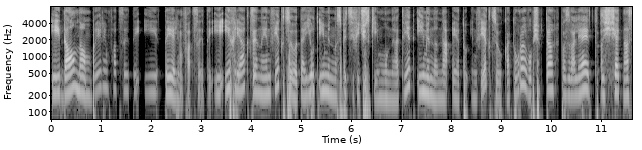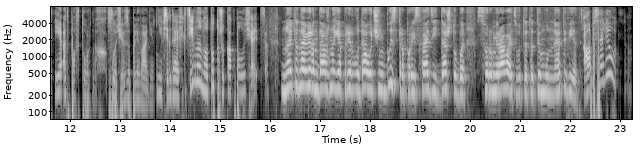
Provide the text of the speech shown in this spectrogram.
и дал нам Б-лимфоциты и Т-лимфоциты. И их реакция на инфекцию дает именно специфический иммунный ответ именно на эту инфекцию, которая, в общем-то, позволяет защищать нас и от повторных случаев заболевания. Не всегда эффективно, но тут уже как получается. Но это, наверное, должно, я прерву, да, очень быстро происходить, да, чтобы сформировать вот этот иммунный ответ. Абсолютно.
